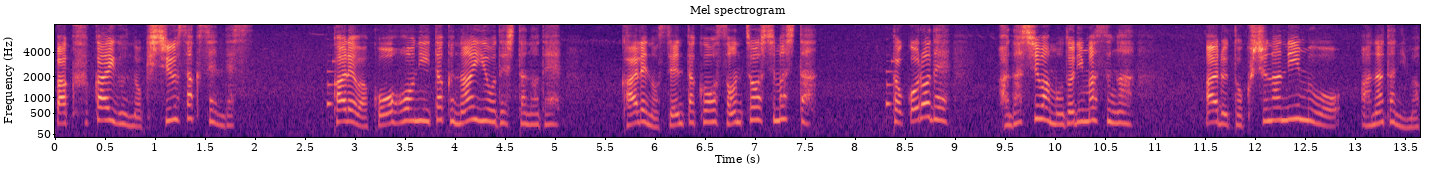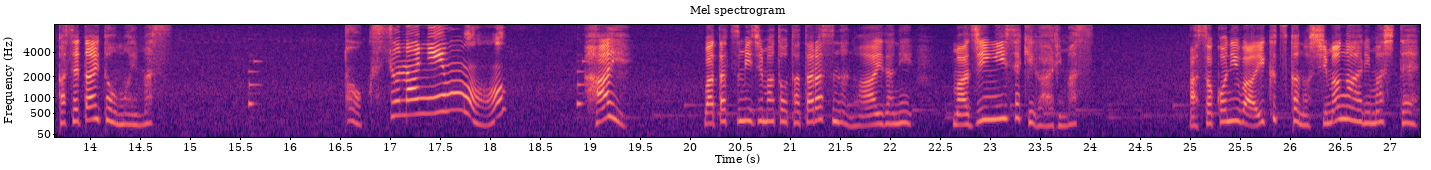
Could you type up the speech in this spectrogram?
幕府海軍の奇襲作戦です。彼は後方にいたくないようでしたので彼の選択を尊重しました。ところで話は戻りますがある特殊な任務をあなたに任せたいと思います。特殊な任務？はい。渡積島とタタラスナの間に魔人遺跡があります。あそこにはいくつかの島がありまして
